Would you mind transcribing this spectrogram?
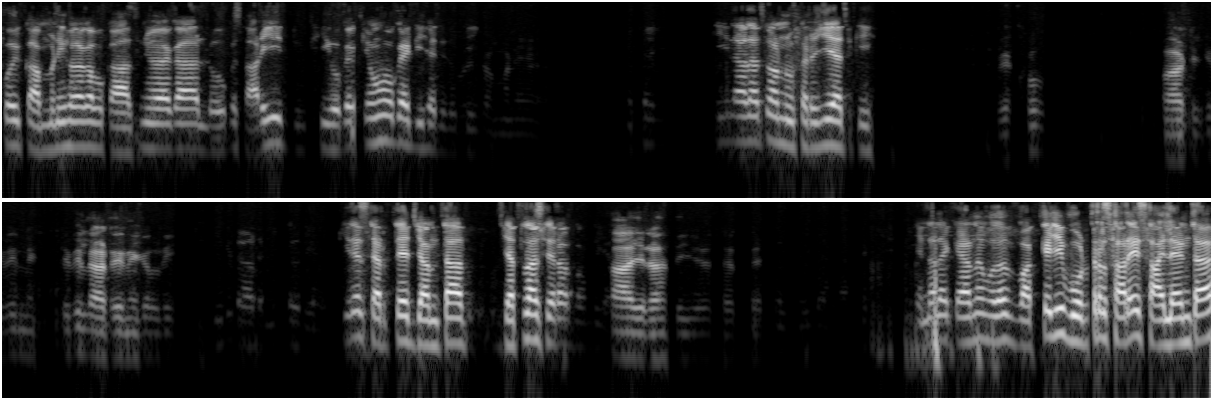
ਕੋਈ ਕੰਮ ਨਹੀਂ ਹੋਏਗਾ ਵਿਕਾਸ ਨਹੀਂ ਹੋਏਗਾ ਲੋਕ ਸਾਰੇ ਹੀ ਦੁਖੀ ਹੋ ਗਏ। ਕਿਉਂ ਹੋ ਗਏ ਐਡੀ ਛੇਤੀ ਦੁਖੀ? ਕੀ ਲੱਗਦਾ ਤੁਹਾਨੂੰ ਫਿਰ ਜੀ ਐਤਕੀ? ਵੇਖੋ ਪਾਰਟੀ ਕਿਹਦੀ ਨਿਕ- ਕਿਹਦੀ ਲਾਟਰੀ ਨਿਕਲਦੀ? ਕਿਹਦੇ ਸਿਰ ਤੇ ਜਨਤਾ ਜਿੱਤ ਦਾ ਸਿਰਾ ਪਾਉਂਦੀ ਤਾਜ ਰੱਖਦੀ ਹੈ ਸਿਰ ਤੇ। ਇਹਨਾਂ ਦਾ ਕਹਿਣ ਦਾ ਮਤਲਬ ਵਾਕਈ ਜੀ ਵੋਟਰ ਸਾਰੇ ਸਾਇਲੈਂਟ ਆ।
